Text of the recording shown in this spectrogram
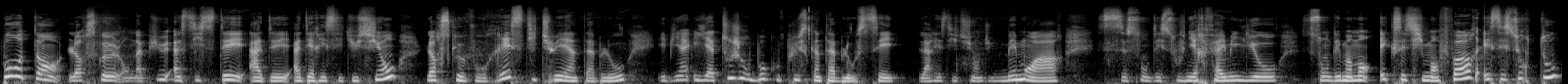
Pour autant, lorsque l'on a pu assister à des, à des restitutions, lorsque vous restituez un tableau, eh bien, il y a toujours beaucoup plus qu'un tableau. C'est la restitution d'une mémoire, ce sont des souvenirs familiaux, ce sont des moments excessivement forts, et c'est surtout,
